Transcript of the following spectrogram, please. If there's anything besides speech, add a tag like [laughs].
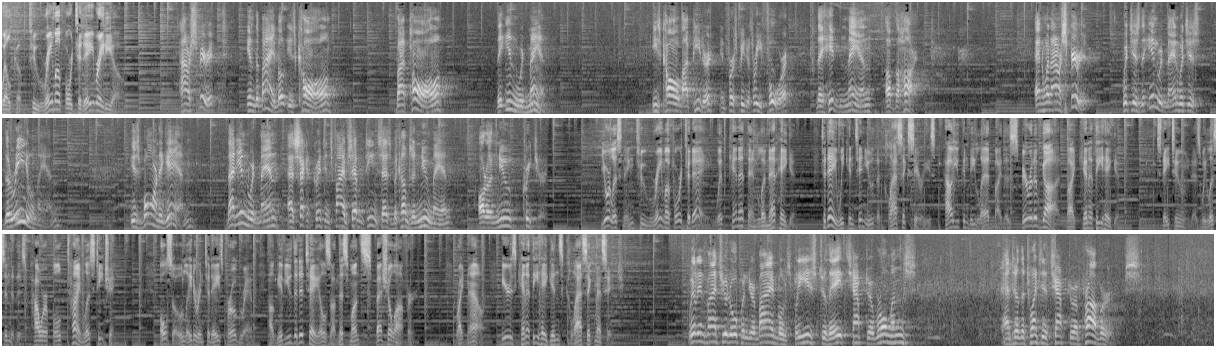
Welcome to Rhema for Today Radio. Our spirit in the Bible is called by Paul the inward man. He's called by Peter in 1 Peter 3 4 the hidden man of the heart. And when our spirit, which is the inward man, which is the real man, is born again, that inward man, as 2 Corinthians 5:17 says, becomes a new man or a new creature. You're listening to Rhema for Today with Kenneth and Lynette Hagin. Today we continue the classic series, How You Can Be Led by the Spirit of God by Kenneth E. Hagin. Stay tuned as we listen to this powerful, timeless teaching. Also, later in today's program, I'll give you the details on this month's special offer. Right now, here's Kenneth E. Hagin's classic message. We'll invite you to open your Bibles, please, to the eighth chapter of Romans and to the 20th chapter of Proverbs.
